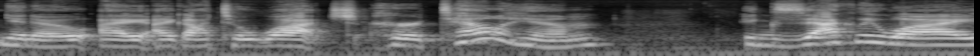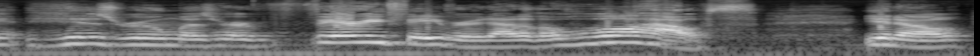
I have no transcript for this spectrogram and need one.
you know, I I got to watch her tell him exactly why his room was her very favorite out of the whole house. You know,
